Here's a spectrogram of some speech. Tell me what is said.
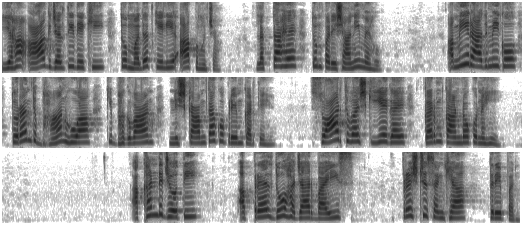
यहाँ आग जलती देखी तो मदद के लिए आ पहुँचा। लगता है तुम परेशानी में हो। अमीर आदमी को तुरंत भान हुआ कि भगवान निष्कामता को प्रेम करते हैं। स्वार्थवश किए गए कर्म कांडों को नहीं। अखंड ज्योति, अप्रैल 2022 पृष्ठ संख्या तिरपन।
